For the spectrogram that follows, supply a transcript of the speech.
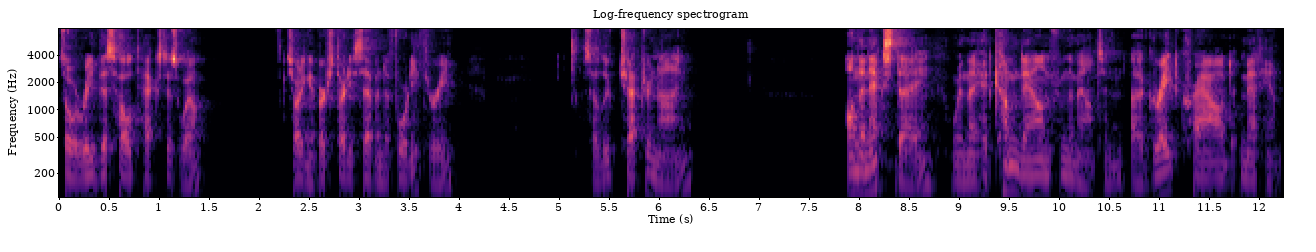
So we'll read this whole text as well, starting in verse 37 to 43. So Luke chapter 9. On the next day, when they had come down from the mountain, a great crowd met him.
